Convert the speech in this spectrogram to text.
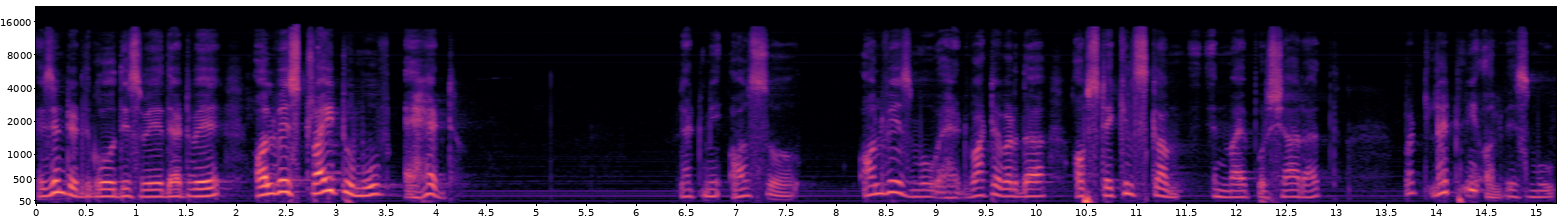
Isn't it? Go this way, that way. Always try to move ahead. Let me also always move ahead. Whatever the obstacles come in my Purusharth, but let me always move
